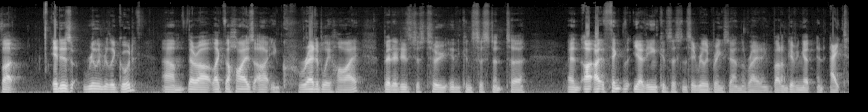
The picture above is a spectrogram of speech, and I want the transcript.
but it is really really good. Um, there are like the highs are incredibly high, but it is just too inconsistent to. And I, I think that yeah, the inconsistency really brings down the rating. But I'm giving it an eight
